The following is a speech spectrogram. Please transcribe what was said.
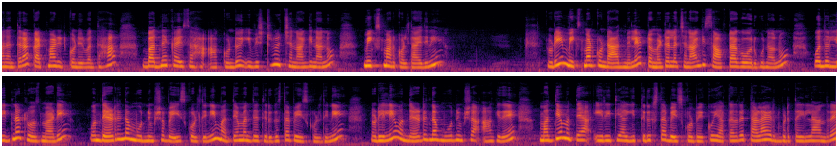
ಆನಂತರ ಕಟ್ ಮಾಡಿ ಇಟ್ಕೊಂಡಿರುವಂತಹ ಬದನೆಕಾಯಿ ಸಹ ಹಾಕ್ಕೊಂಡು ಇವಿಷ್ಟನ್ನು ಚೆನ್ನಾಗಿ ನಾನು ಮಿಕ್ಸ್ ಮಾಡ್ಕೊಳ್ತಾ ಇದ್ದೀನಿ. ನೋಡಿ ಮಿಕ್ಸ್ ಮಾಡ್ಕೊಂಡಾದಮೇಲೆ ಟೊಮೆಟೊ ಎಲ್ಲ ಚೆನ್ನಾಗಿ ಸಾಫ್ಟ್ ಆಗೋವರೆಗೂ ನಾನು ಒಂದು ಲಿಡ್ನ ಕ್ಲೋಸ್ ಮಾಡಿ ಒಂದೆರಡರಿಂದ ಮೂರು ನಿಮಿಷ ಬೇಯಿಸ್ಕೊಳ್ತೀನಿ, ಮಧ್ಯ ಮಧ್ಯ ತಿರುಗಿಸ್ತಾ ಬೇಯಿಸ್ಕೊಳ್ತೀನಿ. ನೋಡಿ, ಇಲ್ಲಿ ಒಂದೆರಡರಿಂದ ಮೂರು ನಿಮಿಷ ಆಗಿದೆ. ಮಧ್ಯ ಮಧ್ಯ ಈ ರೀತಿಯಾಗಿ ತಿರುಗಿಸ್ತಾ ಬೇಯಿಸ್ಕೊಳ್ಬೇಕು. ಯಾಕಂದರೆ ತಳ ಹಿಡಿದ್ಬಿಡುತ್ತೆ ಇಲ್ಲ ಅಂದರೆ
